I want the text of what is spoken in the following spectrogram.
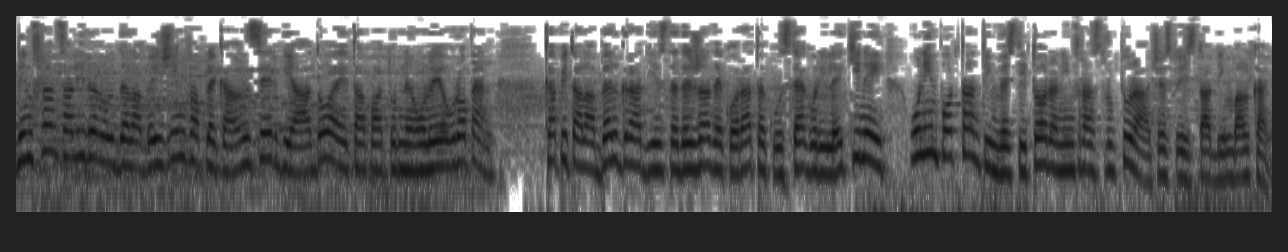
Din Franța, liderul de la Beijing va pleca în Serbia, a doua etapă a turneului european. Capitala Belgrad este deja decorată cu steagurile Chinei, un important investitor în infrastructura acestui stat din Balcani.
